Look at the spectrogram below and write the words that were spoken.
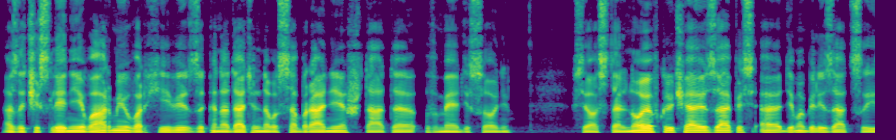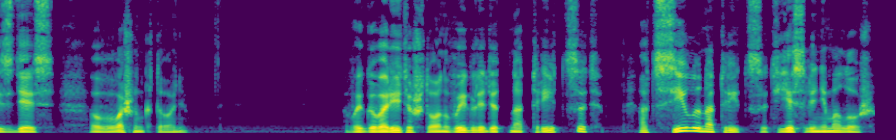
о зачислении в армию в архиве законодательного собрания штата в Мэдисоне. Все остальное, включая запись о демобилизации здесь, в Вашингтоне. Вы говорите, что он выглядит на тридцать, от силы на тридцать, если не моложе.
